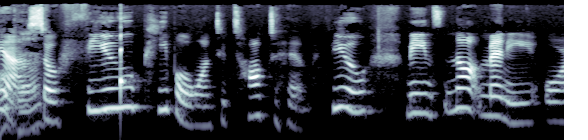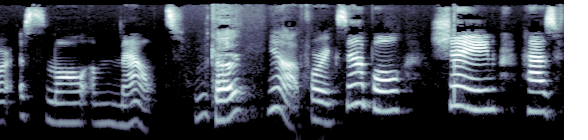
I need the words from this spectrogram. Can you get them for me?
Yeah, okay. so few people want to talk to him. Few means not many or a small amount. Okay. Yeah, for example, Shane has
